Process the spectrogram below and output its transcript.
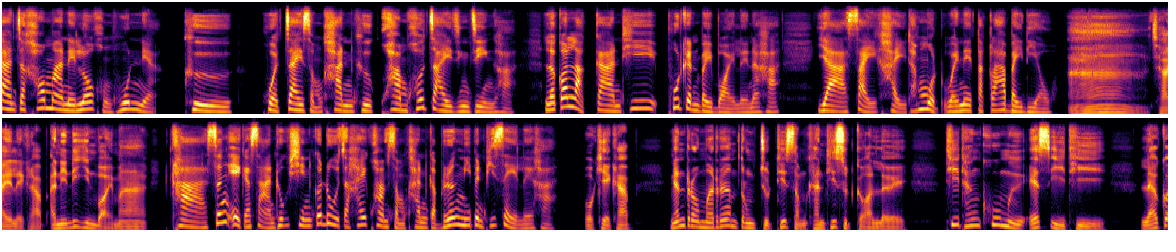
การจะเข้ามาในโลกของหุ้นเนี่ยคือ หัวใจสำคัญคือความเข้าใจจริง ๆ ค่ะ แล้วก็หลักการที่พูดกันบ่อยๆเลยนะคะ อย่าใส่ไข่ทั้งหมดไว้ในตะกร้าใบเดียว อ่า ใช่เลยครับ อันนี้ได้ยินบ่อยมาก ค่ะ ซึ่งเอกสารทุกชิ้นก็ดูจะให้ความสำคัญกับเรื่องนี้เป็นพิเศษเลยค่ะ โอเคครับ งั้นเรามาเริ่มตรงจุดที่สำคัญที่สุดก่อนเลย ที่ทั้งคู่มือ SET แล้วก็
